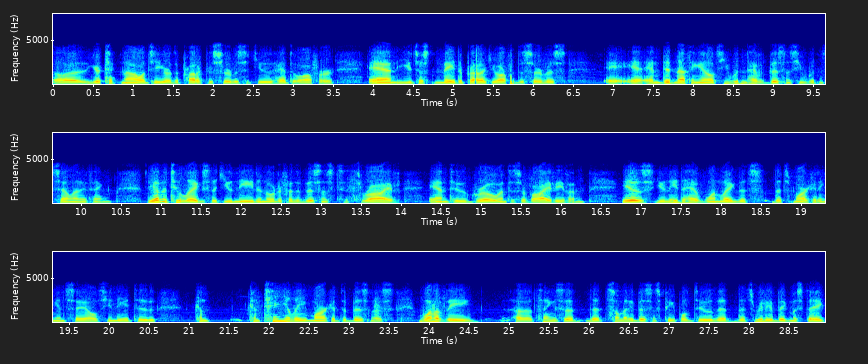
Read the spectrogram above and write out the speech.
uh, your technology or the product or service that you had to offer, and you just made the product, you offered the service, and did nothing else, you wouldn't have a business. You wouldn't sell anything. The other two legs that you need in order for the business to thrive and to grow and to survive even is you need to have one leg that's that's marketing and sales. You need to con- continually market the business. One of the uh, things that that so many business people do that that's really a big mistake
